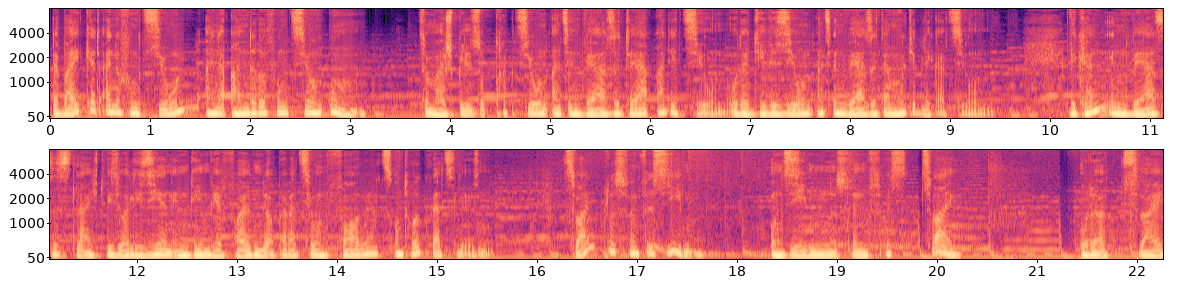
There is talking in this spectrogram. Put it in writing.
Dabei kehrt eine Funktion eine andere Funktion um zum Beispiel Subtraktion als Inverse der Addition oder Division als Inverse der Multiplikation. Wir können Inverses leicht visualisieren, indem wir folgende Operation vorwärts und rückwärts lesen. 2 plus 5 ist 7 und 7 minus 5 ist 2. Oder 2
